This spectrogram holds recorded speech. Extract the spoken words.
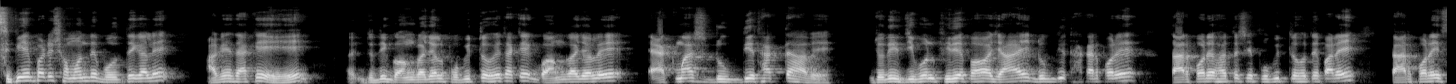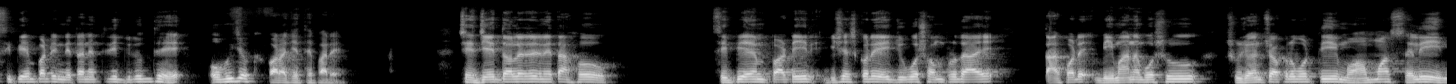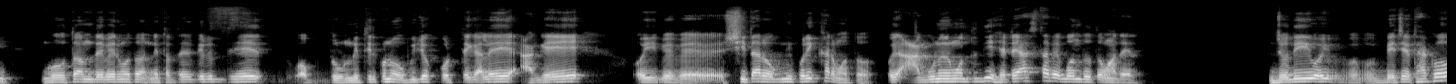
সিপিএম পার্টির সম্বন্ধে বলতে গেলে, আগে তাকে, যদি গঙ্গা জল পবিত্র হয়ে থাকে, গঙ্গা জলে এক মাস ডুব দিয়ে থাকতে হবে। যদি জীবন ফিরে পাওয়া যায় ডুব দিয়ে থাকার পরে, তারপরে হয়তো সে পবিত্র হতে পারে, তারপরে সিপিএম পার্টির নেতা নেত্রীর বিরুদ্ধে অভিযোগ করা যেতে পারে। সে যে দলের নেতা হোক, সিপিএম পার্টির, বিশেষ করে এই যুব সম্প্রদায়, তারপরে বিমান বসু, সুজন চক্রবর্তী, মোহাম্মদ সেলিম, গৌতম দেবের মতো নেতাদের বিরুদ্ধে দুর্নীতির কোনো অভিযোগ করতে গেলে আগে ওই সীতার অগ্নি পরীক্ষার মতো, ওই আগুনের মধ্যে দিয়ে হেঁটে আসতে হবে বন্ধু তোমাদের। যদি ওই বেঁচে থাকো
